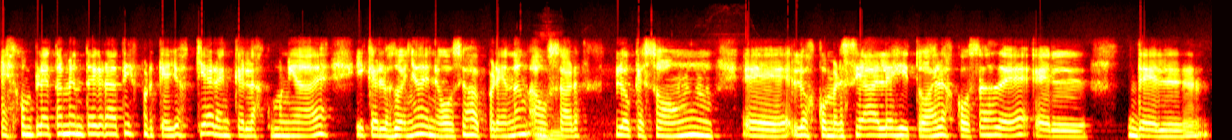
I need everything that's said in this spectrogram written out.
Es completamente gratis porque ellos quieren que las comunidades y que los dueños de negocios aprendan a usar lo que son eh, los comerciales y todas las cosas de el, del,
